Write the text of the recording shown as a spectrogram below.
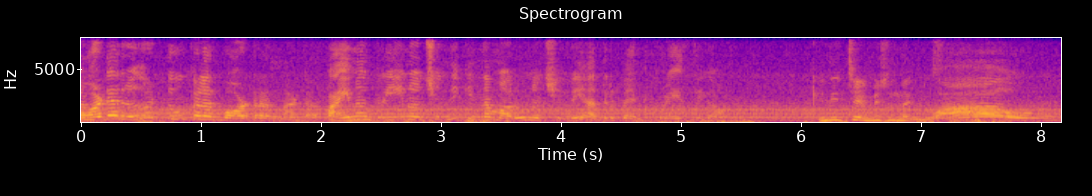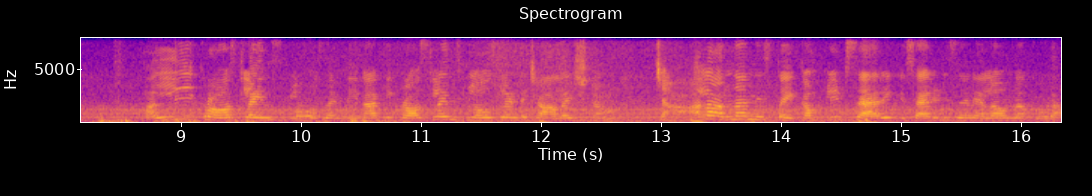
బార్డర్ టూ కలర్ బార్డర్ అన్నమాట. పైన గ్రీన్ వచ్చింది కింద మరూన్ వచ్చింది అదిరిపోయింది. క్రేజీగా ఉంది. ఇది ఇచ్చే మిషన్ దగ్గర. వావ్. క్రాస్ లైన్స్ బ్లౌజ్ అండి. నాకు ఈ క్రాస్ లైన్స్ బ్లౌజ్లు అంటే చాలా ఇష్టం. చాలా అందాన్ని ఇస్తాయి. కంప్లీట్ శారీకి శారీ డిజైన్ ఎలా ఉన్నా కూడా.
